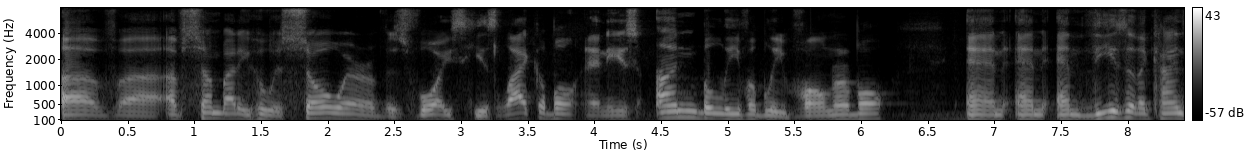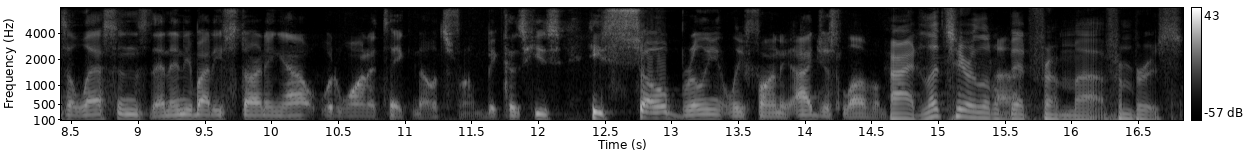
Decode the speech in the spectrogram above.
of uh, of somebody who is so aware of his voice, he's likable and he's unbelievably vulnerable. And, and and these are the kinds of lessons that anybody starting out would want to take notes from because he's he's so brilliantly funny. I just love him. All right, let's hear a little bit from uh, from Bruce.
